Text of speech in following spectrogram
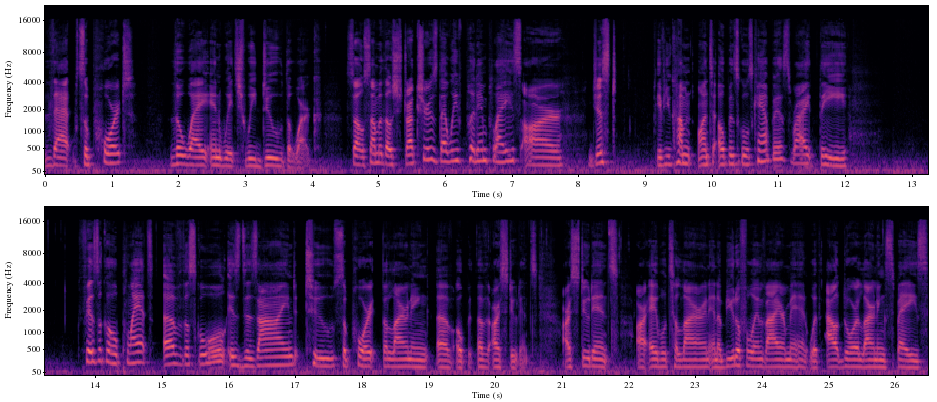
that support the way in which we do the work. So some of those structures that we've put in place are just if you come onto Open Schools campus, right? The physical plants of the school is designed to support the learning of open, of our students. Our students are able to learn in a beautiful environment with outdoor learning space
